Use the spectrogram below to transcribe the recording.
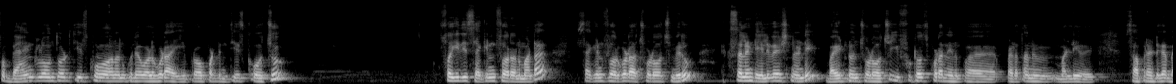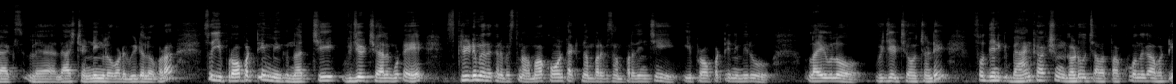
సో బ్యాంక్ లోన్ తోటి తీసుకోవాలనుకునే వాళ్ళు కూడా ఈ ప్రాపర్టీని తీసుకోవచ్చు. సో ఇది సెకండ్ ఫ్లోర్ అనమాట. సెకండ్ ఫ్లోర్ కూడా చూడవచ్చు మీరు. ఎక్సలెంట్ ఎలివేషన్ అండి. బయట నుంచి చూడవచ్చు. ఈ ఫొటోస్ కూడా నేను పెడతాను మళ్ళీ సపరేట్గా బ్యాక్ లాస్ట్ ఎండింగ్లో కూడా వీడియోలో కూడా. సో ఈ ప్రాపర్టీ మీకు నచ్చి విజిట్ చేయాలనుకుంటే స్క్రీన్ మీద కనిపిస్తున్న మా కాంటాక్ట్ నెంబర్కి సంప్రదించి ఈ ప్రాపర్టీని మీరు లైవ్లో విజిట్ చేయవచ్చండి. సో దీనికి బ్యాంక్ యాక్షన్ గడువు చాలా తక్కువ ఉంది కాబట్టి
